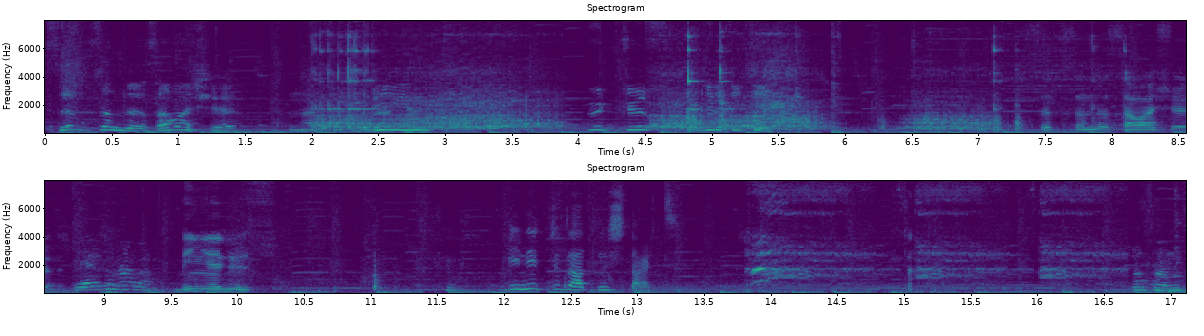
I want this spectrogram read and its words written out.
Sırp Sındığı Savaşı Bunlar sıra. 1342. Sırp sındı savaşı 1700. 1364. Yapırsanız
